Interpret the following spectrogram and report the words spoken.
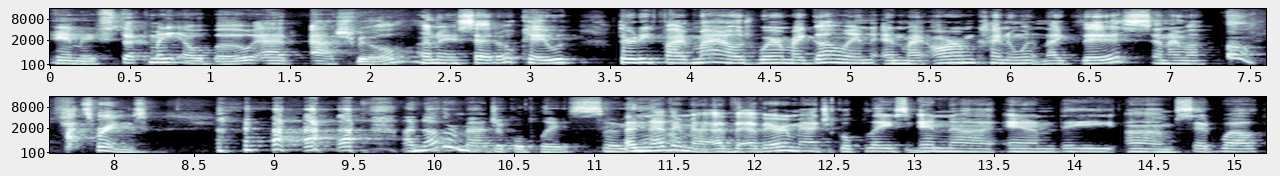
and I stuck my elbow at Asheville, and I said, "Okay, 35 miles. Where am I going?" And my arm kind of went like this, and I went, "Oh, Hot Springs." Another magical place. So yeah. another ma- a, a very magical place and uh, and they um, said well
